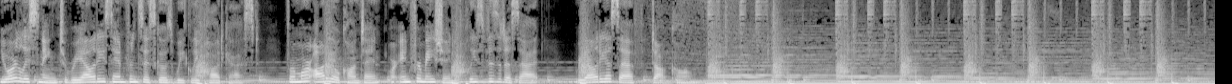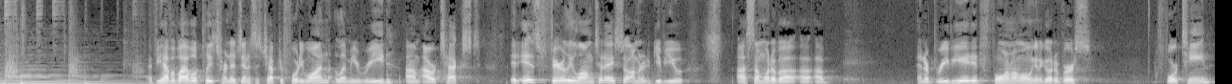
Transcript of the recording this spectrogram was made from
You're listening to Reality San Francisco's weekly podcast. For more audio content or information, please visit us at realitysf.com. If you have a Bible, please turn to Genesis chapter 41. Let me read um, our text. It is fairly long today, so I'm going to give you uh, somewhat of a, a, a, an abbreviated form. I'm only going to go to verse 14.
